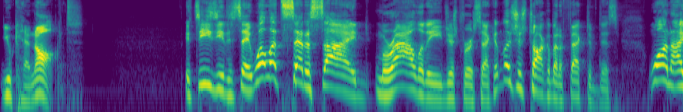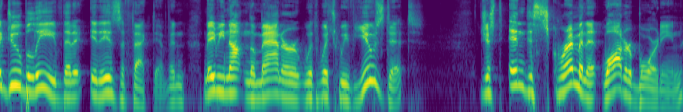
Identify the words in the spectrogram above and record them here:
You cannot. It's easy to say, well, let's set aside morality just for a second. Let's just talk about effectiveness. One, I do believe that it, it is effective, and maybe not in the manner with which we've used it just indiscriminate waterboarding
